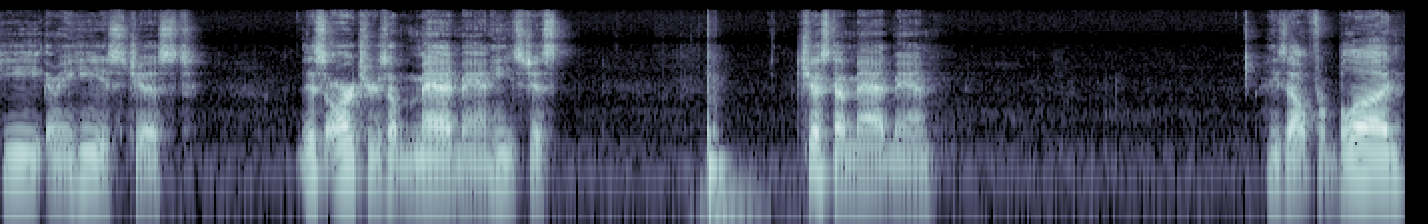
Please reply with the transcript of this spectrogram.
He, I mean, he is just, this archer's a madman. He's just, just a madman. He's out for blood.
